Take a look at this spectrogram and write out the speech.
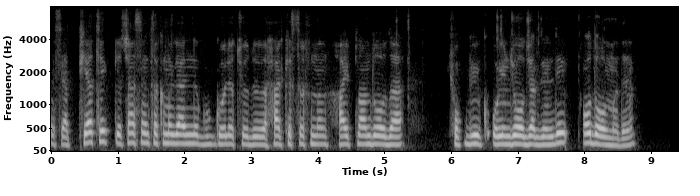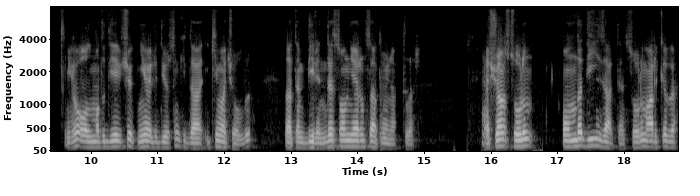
Mesela Piatek geçen sene takıma geldiğinde gol atıyordu. Herkes tarafından hype'landı o da. Çok büyük oyuncu olacak denildi. O da olmadı. Yok olmadı diye bir şey yok. Niye öyle diyorsun ki? Daha iki maç oldu. Zaten birinde son yarım saat oynattılar. Ya şu an sorun onda değil zaten. Sorun arkada.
